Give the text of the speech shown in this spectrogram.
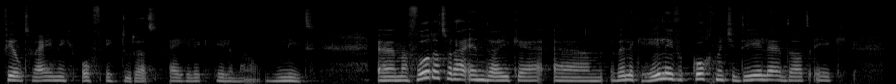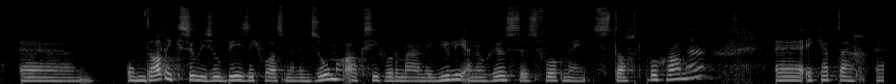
veel te weinig of ik doe dat eigenlijk helemaal niet. Uh, maar voordat we daarin duiken, um, wil ik heel even kort met je delen dat ik, um, omdat ik sowieso bezig was met een zomeractie voor de maanden juli en augustus voor mijn startprogramma. Uh, ik heb daar uh,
